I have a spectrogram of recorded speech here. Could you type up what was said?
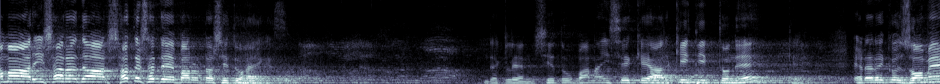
আমার ইশারা দেওয়ার সাথে সাথে বারোটা সেতু হয়ে গেছে। দেখলেন সেতু বানাইছে কে আর কৃতিত্ব নে কে? এটা রেখে জমে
